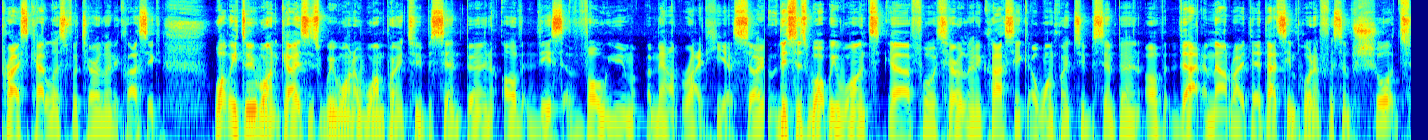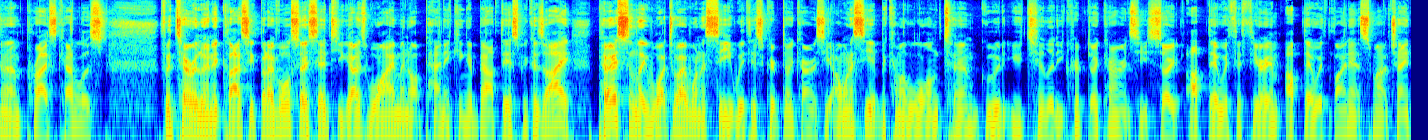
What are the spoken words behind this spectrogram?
price catalyst for Terra Luna Classic, what we do want, guys, is we want a 1.2% burn of this volume amount right here. So this is what we want uh, for Terra Luna Classic, a 1.2% burn of that amount right there. That's important for some short-term price catalysts for Terra Luna Classic, but I've also said to you guys, why am I not panicking about this? Because I personally, what do I want to see with this cryptocurrency? I want to see it become a long-term good utility cryptocurrency. So up there with Ethereum, up there with Binance Smart Chain.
